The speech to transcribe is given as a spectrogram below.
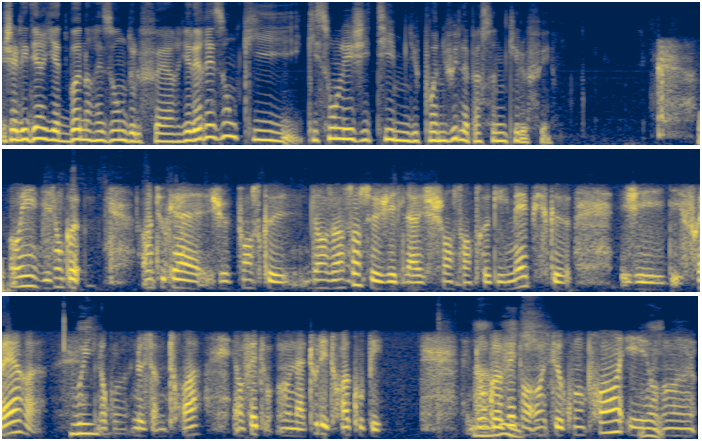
j'allais dire, il y a de bonnes raisons de le faire. Il y a des raisons qui, qui sont légitimes du point de vue de la personne qui le fait. Oui, disons que, en tout cas, je pense que dans un sens, j'ai de la chance entre guillemets puisque j'ai des frères. Oui. Donc on- nous sommes trois et en fait on a tous les trois coupé. Donc Ah en oui. fait on, on se comprend et Oui. on,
